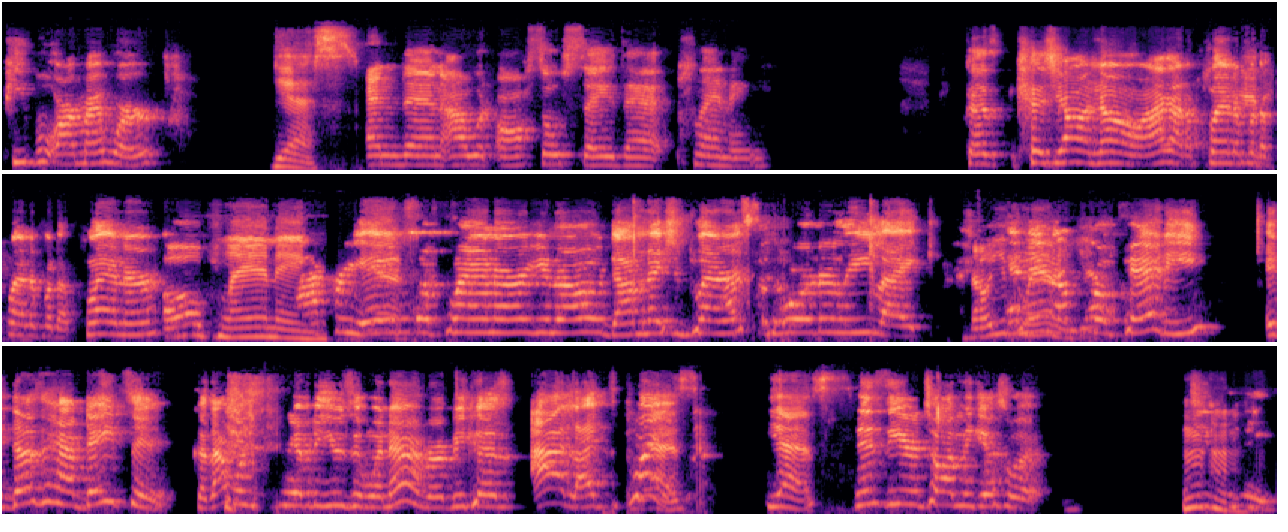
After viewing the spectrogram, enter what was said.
people are my work. Yes. And then I would also say that planning. Cause, Cause y'all know I got a planner for the planner for the planner. Oh, planning. I created Yes. a planner, you know, domination planner, it's quarterly, like, know you and then planning. I'm yes. so petty. It doesn't have dates in it because I want you to be able to use it whenever because I like to plan. Yes. Yes. This year taught me, guess what? TBD.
